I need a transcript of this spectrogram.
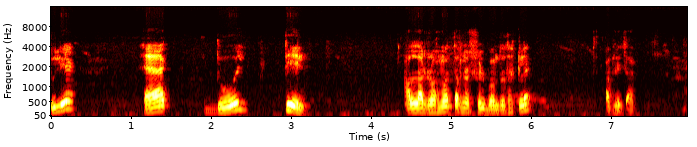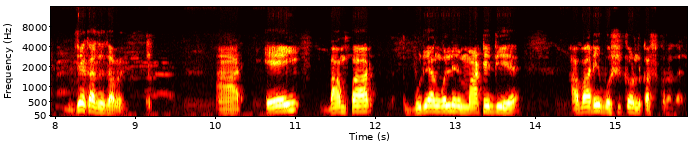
তুলে এক, দুই, তিন। আল্লাহর রহমত আপনার শরীর বন্ধ থাকলে আপনি যান। যে কাজে যাবেন। আর এই বাম্পার বুড়ি আঙ্গুলের মাটি দিয়ে আবারই বশীকরণ কাজ করা যায়।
